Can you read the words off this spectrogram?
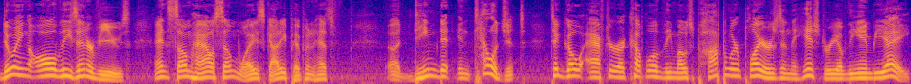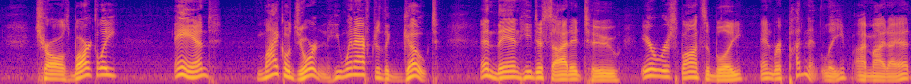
doing all these interviews, and somehow, some way, Scottie Pippen has uh, deemed it intelligent to go after a couple of the most popular players in the history of the NBA, Charles Barkley and Michael Jordan. He went after the GOAT, and then he decided to irresponsibly and repugnantly, I might add,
